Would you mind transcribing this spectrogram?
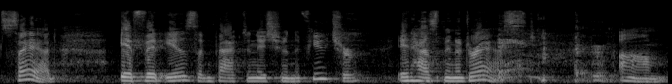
said, if it is in fact an issue in the future, it has been addressed. Um,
